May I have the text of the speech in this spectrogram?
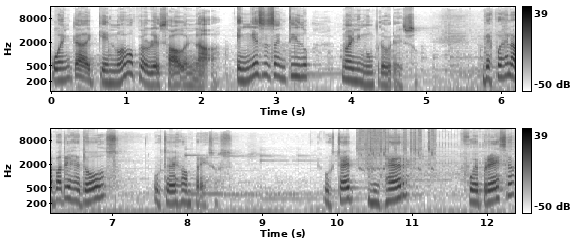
cuenta de que no hemos progresado en nada. En ese sentido, no hay ningún progreso. Después de la patria de todos, ustedes van presos. Usted, mujer, fue presa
